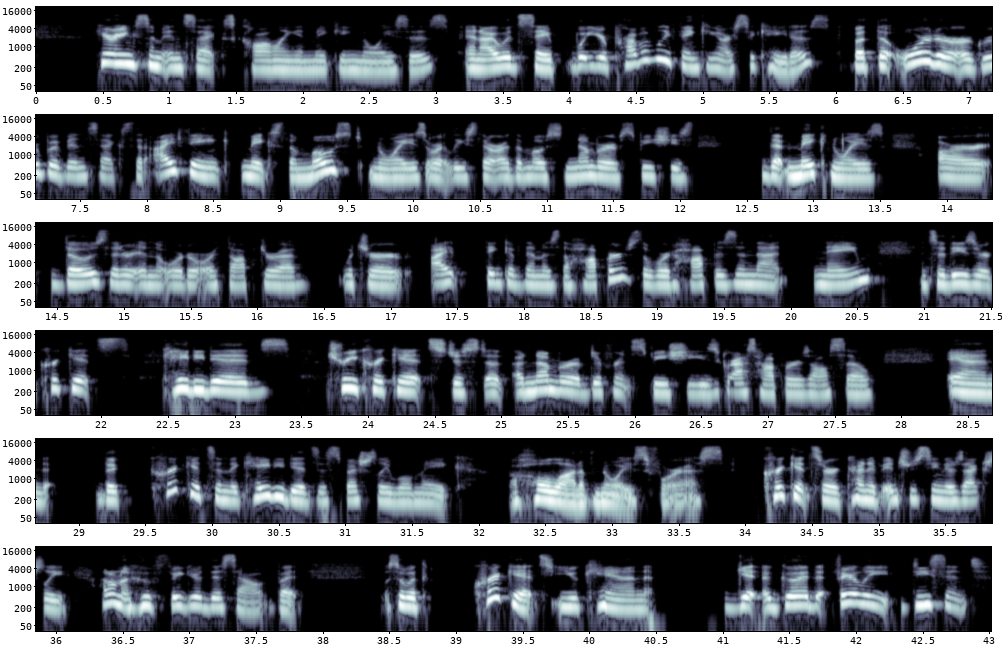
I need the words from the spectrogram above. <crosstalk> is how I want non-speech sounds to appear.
hearing some insects calling and making noises. And I would say what you're probably thinking are cicadas, but the order or group of insects that I think makes the most noise, or at least there are the most number of species that make noise, are those that are in the order Orthoptera which are, I think of them as the hoppers. The word hop is in that name. And so these are crickets, katydids, tree crickets, just a, a number of different species, grasshoppers also. And the crickets and the katydids, especially, will make a whole lot of noise for us. Crickets are kind of interesting. There's actually, I don't know who figured this out, but so with crickets, you can get a good, fairly decent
